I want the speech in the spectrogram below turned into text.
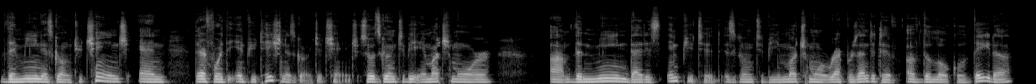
the mean is going to change and therefore the imputation is going to change. So it's going to be a much more, um, the mean that is imputed is going to be much more representative of the local data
